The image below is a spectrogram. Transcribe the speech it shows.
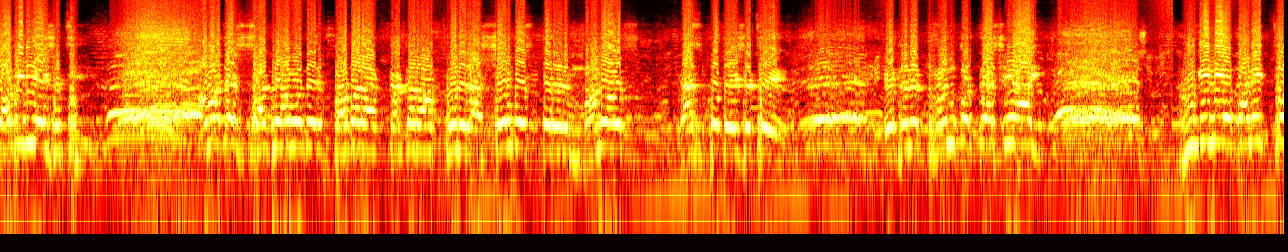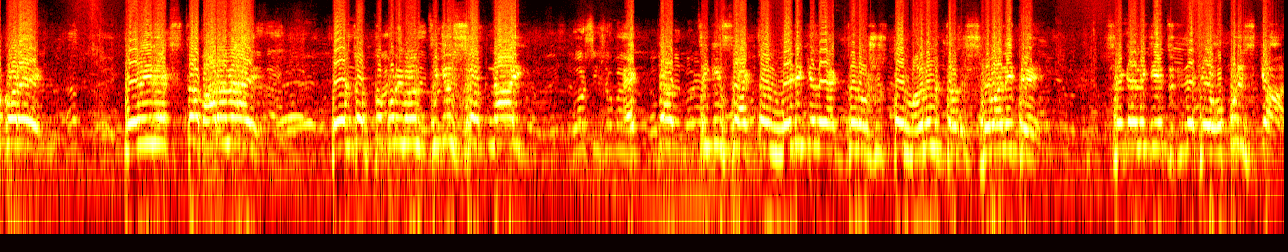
দাবি নিয়ে এসেছি। আমাদের সাথে আমাদের বাবারা, কাকারা, বোনেরা, সর্বস্তরের মানুষ রাজপথে এসেছে। এখানে ধ্যান করতে আসি নাই। রুগী নিয়ে বাণিজ্য করে পরিবেশটা ভাড়া নাই। পর্যাপ্ত পরিমাণ চিকিৎসক নাই। একটা চিকিৎসা একটা মেডিকেলে একজন অসুস্থ মানুষ যাতে সেবা নিতে সেখানে গিয়ে যদি দেখে অপরিষ্কার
